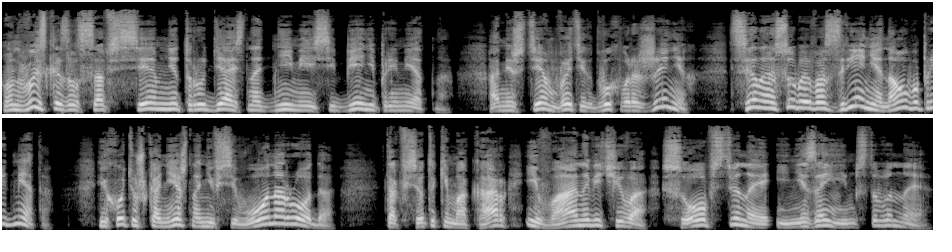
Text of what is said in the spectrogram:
он высказал совсем не трудясь над ними и себе неприметно. А меж тем в этих двух выражениях целое особое воззрение на оба предмета. И хоть уж, конечно, не всего народа, так все-таки Макар Ивановичева собственное и незаимствованное.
